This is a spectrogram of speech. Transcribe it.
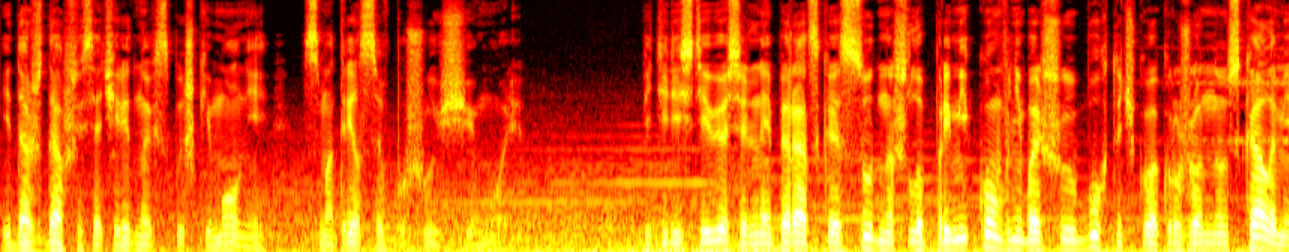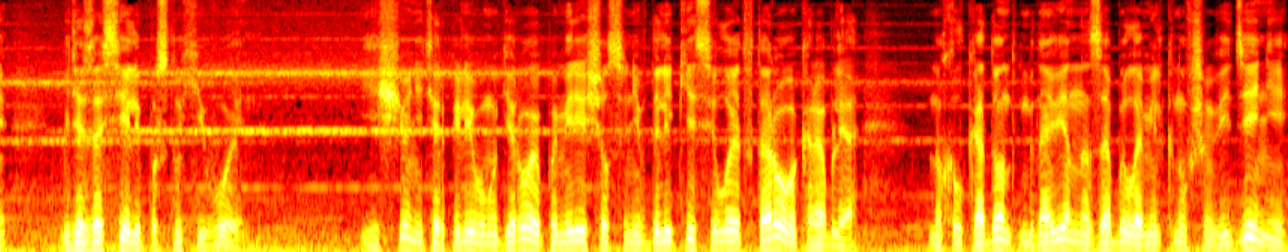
и, дождавшись очередной вспышки молнии, смотрелся в бушующее море. Пятидесятивесельное пиратское судно шло прямиком в небольшую бухточку, окруженную скалами, где засели пастухи-воины. Еще нетерпеливому герою померещился невдалеке силуэт второго корабля, но Халкадонт мгновенно забыл о мелькнувшем видении,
